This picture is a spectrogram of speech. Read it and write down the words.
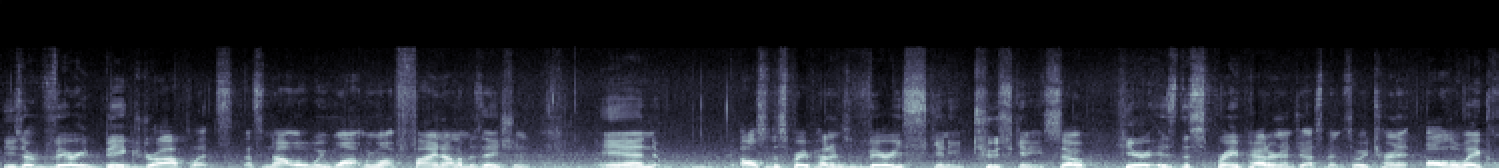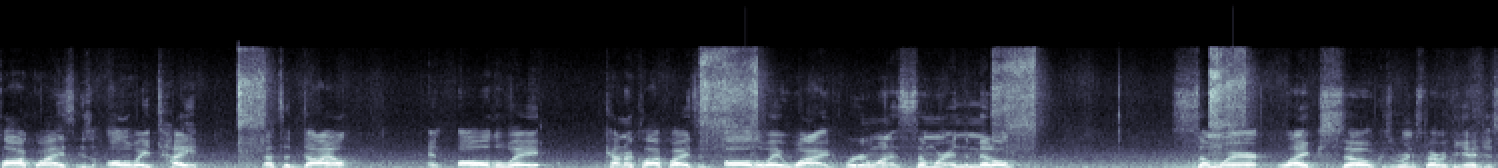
These are very big droplets. That's not what we want. We want fine atomization. And also the spray pattern is very skinny, too skinny. So here is the spray pattern adjustment. So we turn it all the way clockwise is all the way tight. That's a dial. And all the way counterclockwise is all the way wide. We're gonna want it somewhere in the middle, somewhere like so, because we're gonna start with the edges.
